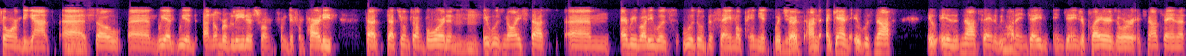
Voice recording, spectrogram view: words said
storm began. Uh, Mhm. so um, we had we had a number of leaders from from different parties that that jumped on board, and mhm. it was nice that um, everybody was was of the same opinion. Which Yeah. I, and again, it was not. It, it is not saying that we want to endanger, endanger players, or it's not saying that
